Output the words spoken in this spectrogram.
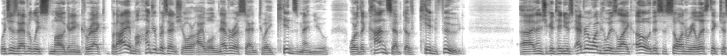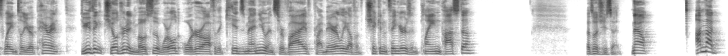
which is inevitably smug and incorrect, but I am 100% sure I will never assent to a kids menu or the concept of kid food. Uh, and then she continues Everyone who is like, oh, this is so unrealistic, just wait until you're a parent. Do you think children in most of the world order off of the kids' menu and survive primarily off of chicken fingers and plain pasta? That's what she said. Now, I'm not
